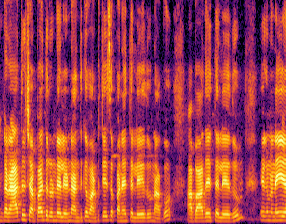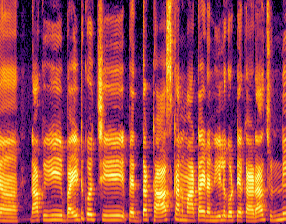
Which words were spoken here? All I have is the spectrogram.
ఇంకా రాత్రి చపాతీలు ఉండేలేండి. అందుకే వంట చేసే పని అయితే లేదు నాకు. ఆ బాధ అయితే లేదు. ఇక నాకు ఈ బయటకు వచ్చి పెద్ద టాస్క్ అనమాట ఇక్కడ నీళ్ళు కొట్టే కాడ చున్నీ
